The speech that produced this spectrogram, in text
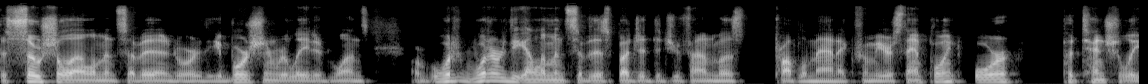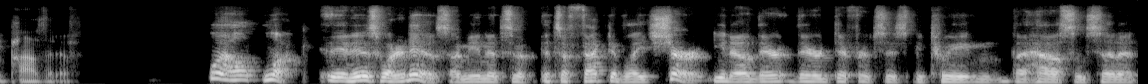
the social elements of it or the abortion related ones? What what are the elements of this budget that you found most problematic from your standpoint, or potentially positive? Well, look, it is what it is. I mean, it's a, it's effectively sure. You know, there there are differences between the House and Senate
